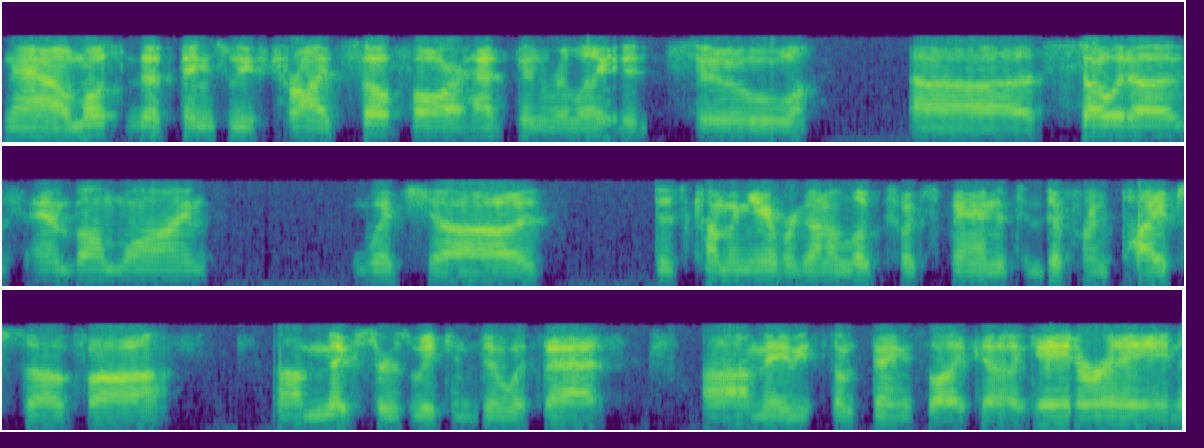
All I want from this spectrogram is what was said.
Now, most of the things we've tried so far have been related to uh, sodas and bum wine, which uh, this coming year we're going to look to expand into different types of uh, uh, mixers we can do with that. Uh, maybe some things like uh, Gatorade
